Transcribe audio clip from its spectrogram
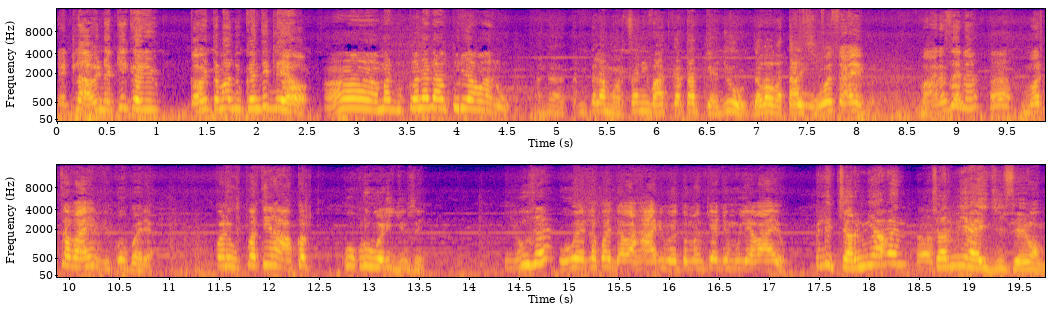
એટલે હવે નક્કી કર્યું કે હવે તમારી દુકાનથી જ લેહો હા અમારે દુકાને જ આવતું રહેવાનું. અને તમે પેલા મરચાની વાત કરતા જ કહેજો દવા બતાડી ઓ સાહેબ મારે છે ને હા. મરચા વાહી વીકો ભર્યા. પણ ઉપરથી આખર કોકડું વળી ગયું છે. એવું છે? ઓ એટલે કોઈ દવા હારી હોય તો મને કહેજો હું લેવા આવ્યો પેલી ચરમી આવે ને હા. ચરમી આવી ગઈ છે એમ.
